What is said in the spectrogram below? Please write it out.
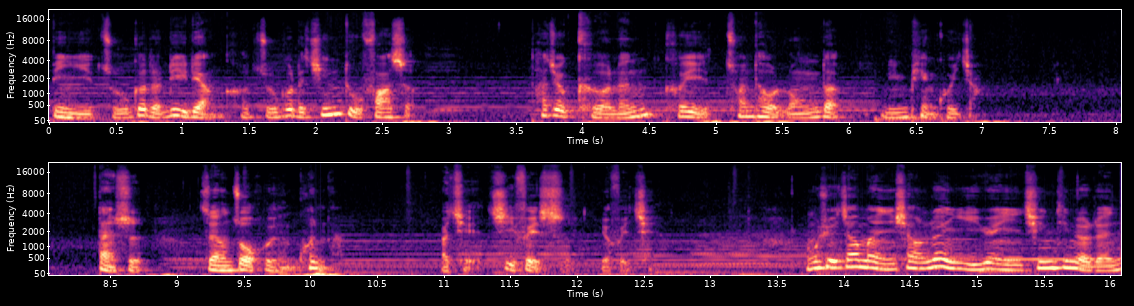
并以足够的力量和足够的精度发射，它就可能可以穿透龙的鳞片盔甲。但是这样做会很困难，而且既费时又费钱。龙学家们向任意愿意倾听的人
